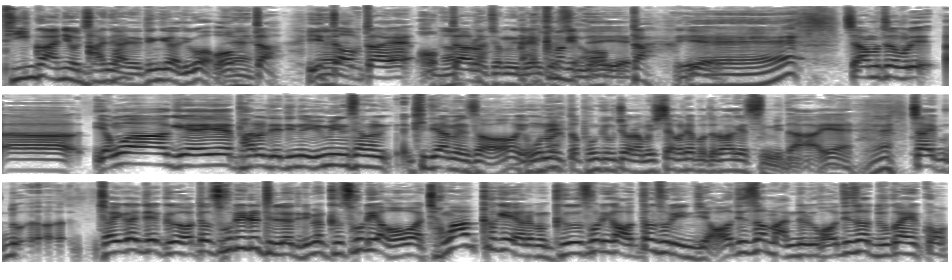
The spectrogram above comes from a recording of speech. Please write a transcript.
뒤인 거 아니 어디서? 아니, 아니, din게 아니고, 네. 없다. 있다, 네. 없다에 없다로 없다. 정리를 해주셨습니다. 예. 없다. 예. 예. 자, 아무튼 우리, 어, 영화계에 발을 내딛는 유민상을 기대하면서 오늘 또 본격적으로 한번 시작을 해보도록 하겠습니다. 예. 네. 자, 노- 어, 저희가 이제 그 어떤 소리를 들려드리면 그 소리의 어원, 정확하게 여러분 그 소리가 어떤 소리인지 어디서 만들고 어디서 누가 했고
